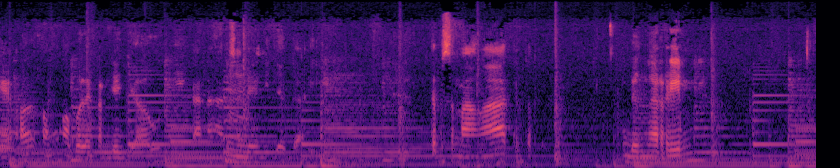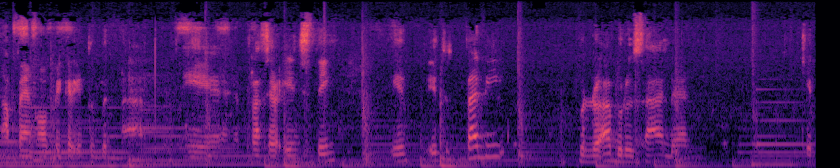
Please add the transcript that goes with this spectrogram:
kayak oh kamu nggak boleh kerja jauh nih karena harus hmm. ada yang dijagain tetap semangat tetap dengerin apa yang kamu pikir itu benar iya yeah. trust your instinct It, itu tadi berdoa berusaha dan keep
